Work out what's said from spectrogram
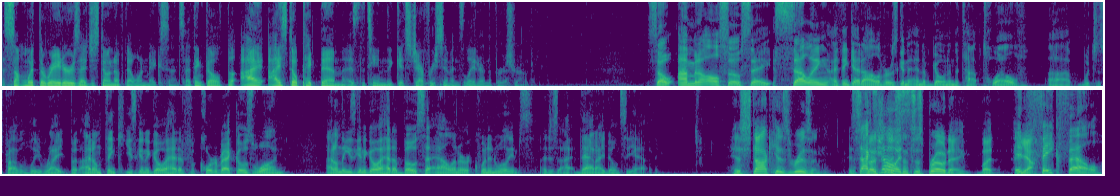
something with the Raiders. I just don't know if that one makes sense. I think they'll. I I still pick them as the team that gets Jeffrey Simmons later in the first round. So I'm going to also say selling. I think Ed Oliver is going to end up going in the top 12, uh, which is probably right. But I don't think he's going to go ahead. If a quarterback goes one, I don't think he's going to go ahead of Bosa, Allen, or Quinnen Williams. I just I, that I don't see happening. His stock has risen, His stock- especially no, since his pro day. But It yeah, fake fell,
